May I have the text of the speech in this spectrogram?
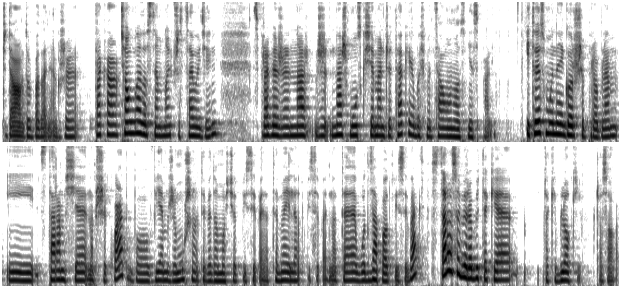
Czytałam to w badaniach, że taka ciągła dostępność przez cały dzień sprawia, że że nasz mózg się męczy tak, jakbyśmy całą noc nie spali. I to jest mój najgorszy problem i staram się na przykład, bo wiem, że muszę na te wiadomości odpisywać, na te maile odpisywać, na te WhatsAppy odpisywać, staram sobie robić takie, takie bloki czasowe.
